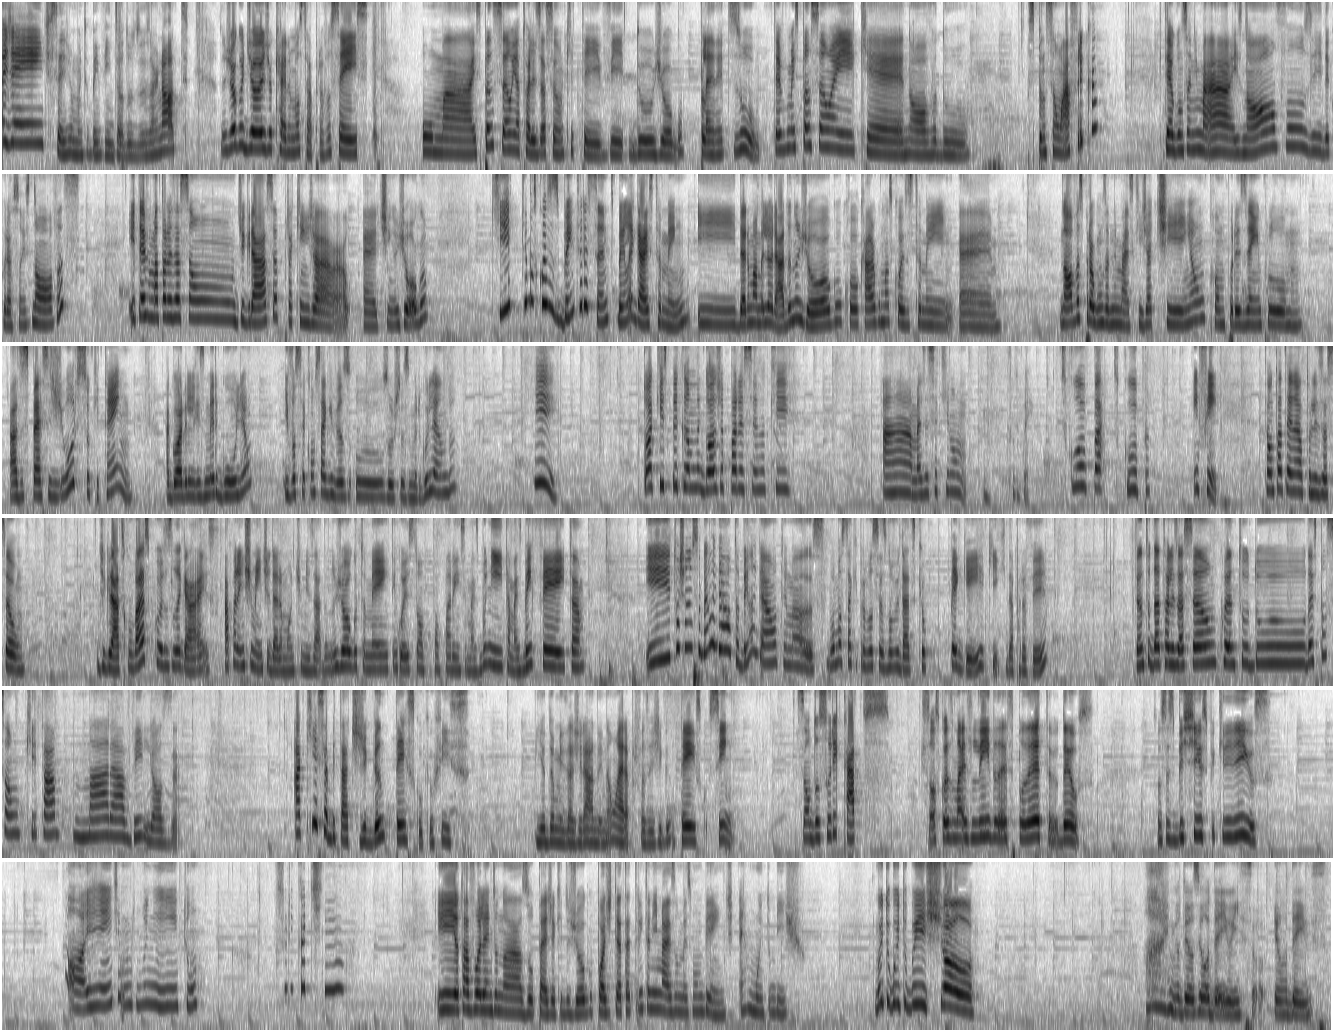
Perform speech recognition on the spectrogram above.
Oi, gente! Sejam muito bem-vindos ao Dudos or Not. No jogo de hoje eu quero mostrar pra vocês uma expansão e atualização que teve do jogo Planet Zoo. Teve uma expansão aí que é nova do expansão África, que tem alguns animais novos e decorações novas. E teve uma atualização de graça para quem já é, tinha o jogo, que tem umas coisas bem interessantes, bem legais também. E deram uma melhorada no jogo, colocaram algumas coisas também é, novas para alguns animais que já tinham, como por exemplo as espécies de urso que tem. Agora eles mergulham e você consegue ver os, os ursos mergulhando. E tô aqui explicando um negócio já aparecendo que. Ah, mas esse aqui não. Tudo bem. Desculpa, desculpa. Enfim. Então tá tendo a atualização de grátis com várias coisas legais. Aparentemente deram uma otimizada no jogo também. Tem coisas que estão com aparência mais bonita, mais bem feita. E tô achando isso bem legal, tá bem legal. Tem umas. Vou mostrar aqui pra vocês as novidades que eu peguei aqui, que dá pra ver. Tanto da atualização quanto do da expansão, que tá maravilhosa. Aqui esse habitat gigantesco que eu fiz, e eu dei uma exagerada e não era para fazer gigantesco, sim, são dos suricatos, que são as coisas mais lindas desse planeta, meu Deus. São esses bichinhos pequenininhos. Ai, gente, é muito bonito. Suricatinho. E eu tava olhando na Zoopad aqui do jogo, pode ter até 30 animais no mesmo ambiente. É muito bicho. Muito, muito bicho! Ai, meu Deus, eu odeio isso. Eu odeio isso.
